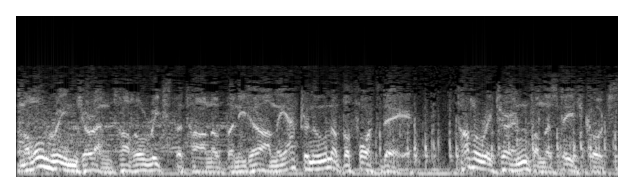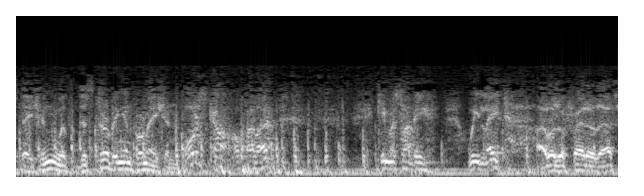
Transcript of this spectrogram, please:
The Lone Ranger and Tonto reached the town of Bonita on the afternoon of the fourth day. Tonto returned from the stagecoach station with disturbing information. Oh, scout, fella. Kimasabi, we late. I was afraid of that.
